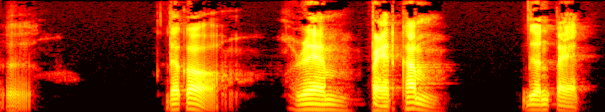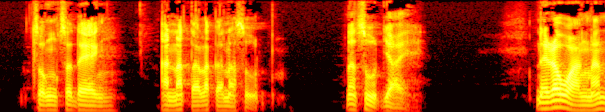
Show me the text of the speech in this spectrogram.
เออแล้วก็แรม แปดค่ำเดือนแปดทรงแสดงอนัตตลกนสูตรนสูตรใหญ่ ในระหว่างนั้น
